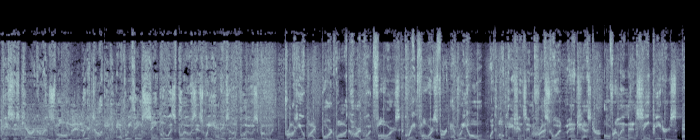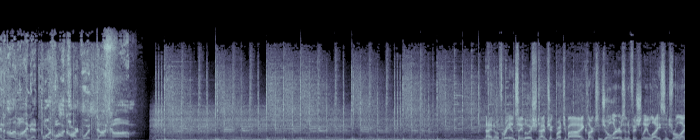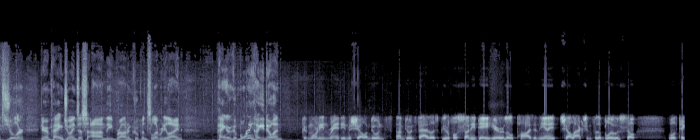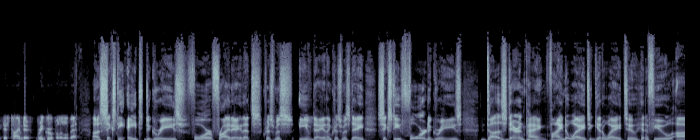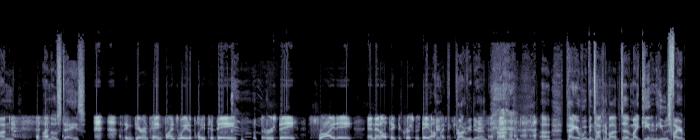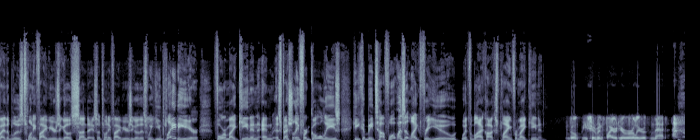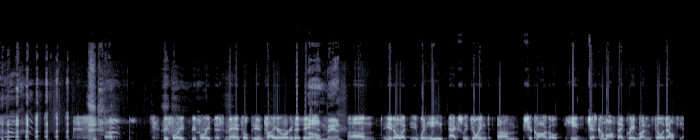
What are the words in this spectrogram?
This is Karraker and Smallman. We're talking everything St. Louis Blues as we head into the Blues booth. Brought to you by Boardwalk Hardwood Floors. Great floors for every home with locations in Crestwood, Manchester, Overland, and St. Peters. And online at boardwalkhardwood.com. 903 in St. Louis. Your time check brought to you by Clarkson Jewelers, an officially licensed Rolex jeweler. Darren Pang joins us on the Brown and Crouppen Celebrity Line. Panger, good morning. How you doing? Good morning, Randy and Michelle. I'm doing I'm doing fabulous, beautiful sunny day here. A little pause in the NHL action for the Blues, so we'll take this time to regroup a little bit. Uh, 68 degrees for Friday. That's Christmas Eve day, and then Christmas Day, 64 degrees. Does Darren Pang find a way to get away to hit a few on on those days? I think Darren Pang finds a way to play today, Thursday, Friday, and then I'll take the Christmas day Okay. off. I think. Proud of you, Darren. Proud of you. Uh, Panger, we've been talking about uh, Mike Keenan. He was fired by the Blues 25 years ago Sunday, so 25 years ago this week. You played a year for Mike Keenan, and especially for goalies, he could be tough. What was it like for you with the Blackhawks playing for Mike Keenan? Well, he should have been fired here earlier than that. uh, before he before he dismantled the entire organization. Oh man, Um, you know what? When he actually joined um, Chicago, he'd just come off that great run in Philadelphia.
